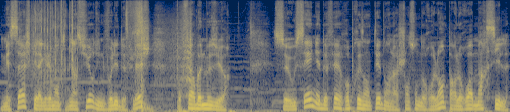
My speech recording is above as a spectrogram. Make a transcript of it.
mais sache qu'elle agrémente bien sûr d'une volée de flèches pour faire bonne mesure. Ce Hussein est de fait représenté dans la chanson de Roland par le roi Marsil,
